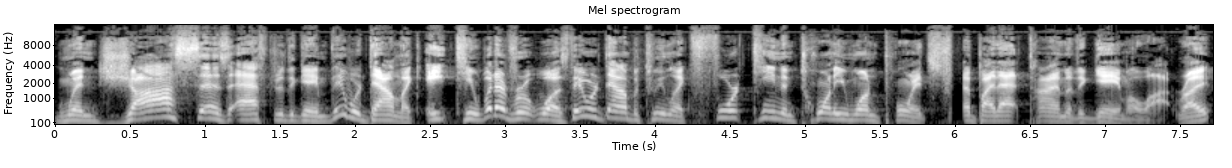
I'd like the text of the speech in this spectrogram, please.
when Ja says after the game, they were down like 18, whatever it was. They were down between like 14 and 21 points by that time of the game a lot, right?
